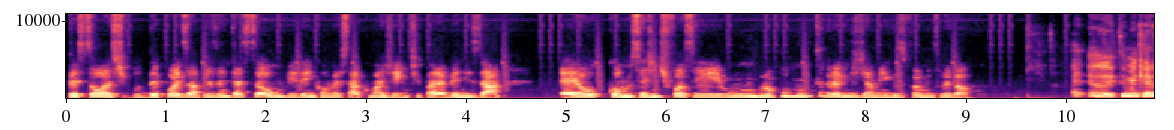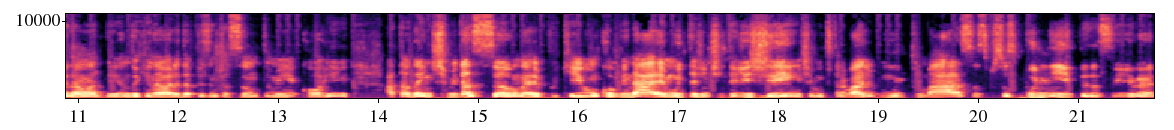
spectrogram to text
pessoas, tipo, depois da apresentação virem conversar com a gente, parabenizar. É como se a gente fosse um grupo muito grande de amigos, foi muito legal. É, eu também quero dar um adendo que na hora da apresentação também ocorre a tal da intimidação, né? Porque vamos combinar, é muita gente inteligente, é muito trabalho muito massa, as pessoas bonitas, assim, né?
